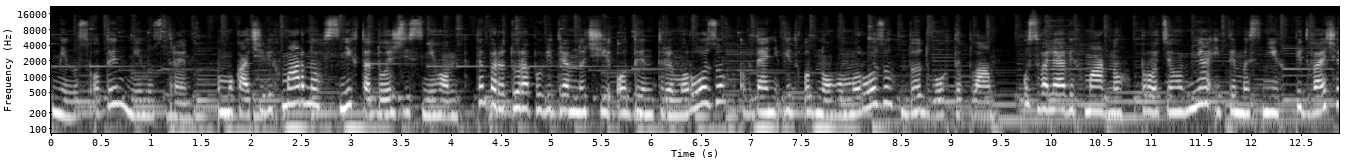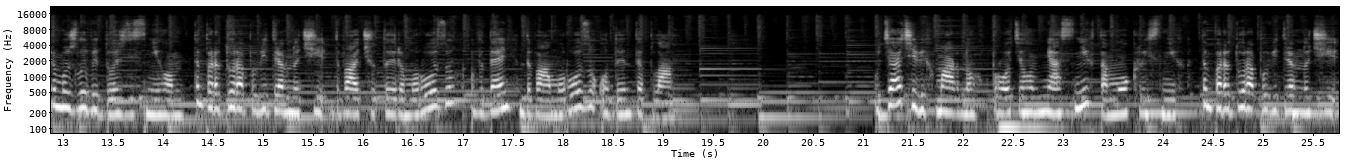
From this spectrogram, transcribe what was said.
мінус 1, мінус 3. У Мукачеві хмарно сніг та дощ зі снігом. Температура повітря вночі 1-3 морозу, вдень від 1 морозу до 2 тепла. У Сваляві хмарно протягом дня йтиме сніг. Під вечір можливий дощ зі снігом. Температура повітря вночі 2-4 морозу, вдень 2 морозу, 1 тепла. У Тячеві хмарно протягом дня сніг та мокрий сніг. Температура повітря вночі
